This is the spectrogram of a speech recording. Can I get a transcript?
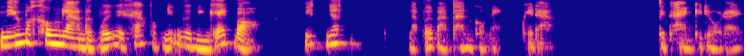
nếu mà không làm được với người khác hoặc những người mình ghét bỏ, ít nhất là với bản thân của mình. Khi đã thực hành cái điều đấy,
